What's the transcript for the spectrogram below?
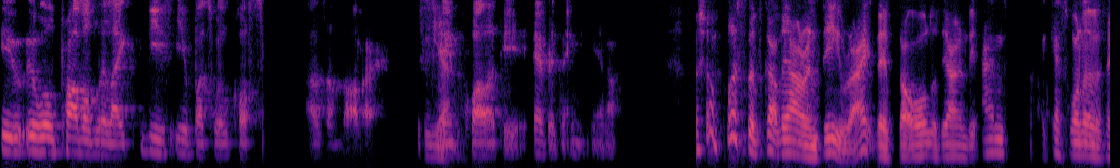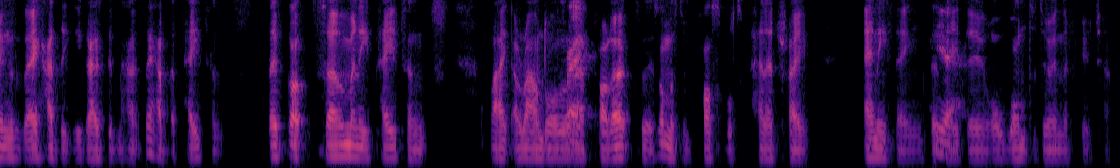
it, it will probably like these earbuds will cost thousand dollar same yeah. quality everything you know? For sure. Plus they've got the r&d right? They've got all of the r&d and i guess one of the things that they had that you guys didn't have is they have the patents they've got so many patents like around all of right. their products that it's almost impossible to penetrate anything that yeah. they do or want to do in the future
